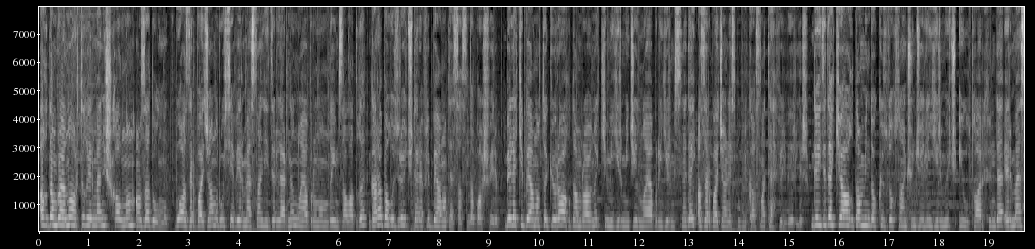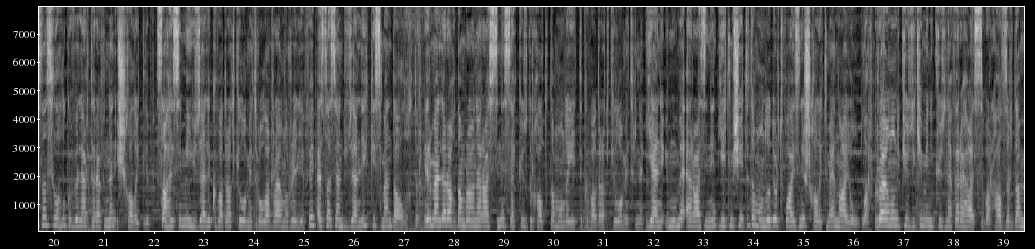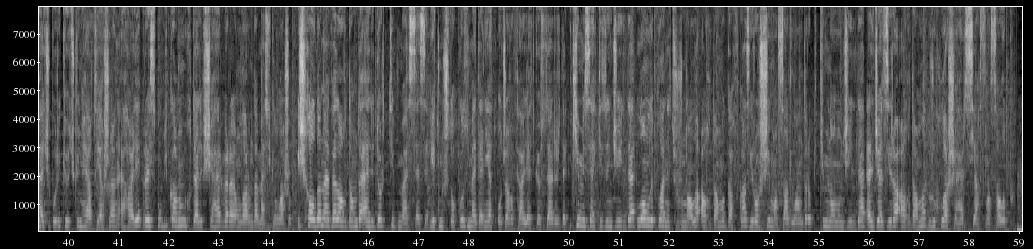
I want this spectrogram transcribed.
Ağdam rayonu artıq erməni işğalından azad olunub. Bu Azərbaycan, Rusiya və Ermənistan liderlərinin noyabrın 10-da imzaladığı Qarabağ üzrə üç tərəfli bəyanat əsasında baş verib. Belə ki, bəyanata görə Ağdam rayonu 2020-ci il noyabrın 20-sinədək Azərbaycan Respublikasına təhvil verilir. Qeyd edək ki, Ağdam 1993-cü ilin 23 iyul tarixində Ermənistan silahlı qüvvələr tərəfindən işğal edilib. Sahəsi 1150 kvadrat kilometr olan rayonun relyefi əsasən düzənlik, qismən dağlıqdır. Ermənilər Ağdam rayonu ərazisinin 846 %6,7 kvadrat kilometrini, yəni ümumi ərazinin 77,4 faizini işğal etməyə nail olublar. Rayonun 202.200 nəfər əhalisi var. Hazırda məcburi köçkün həyatı yaşayan əhali respublikanın müxtəlif şəhər və rayonlarında məskunlaşıb. İşğaldan əvvəl Ağdamda 54 tibb müəssisəsi, 79 mədəniyyət ocağı fəaliyyət göstərirdi. 2008-ci ildə Lonely Planet jurnalı Ağdamı Qafqaz Hiroşiması adlandırıb. 2010-cu ildə Əl Cəzirə Ağdamı Ruhlar şəhəri siyahısına salıb.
